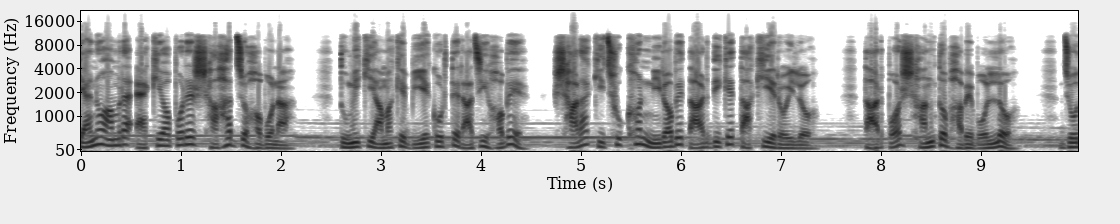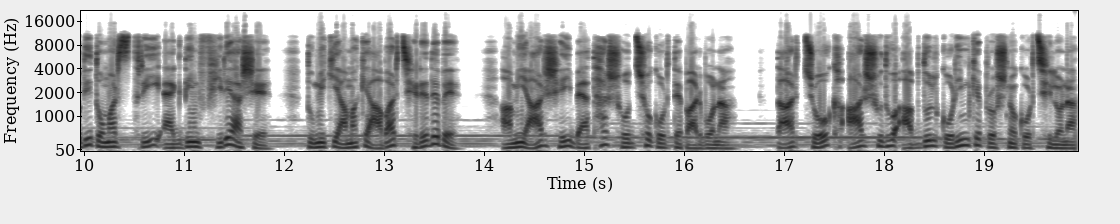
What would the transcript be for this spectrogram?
কেন আমরা একে অপরের সাহায্য হব না? তুমি কি আমাকে বিয়ে করতে রাজি হবে? সারা কিছুক্ষণ নীরবে তার দিকে তাকিয়ে রইল। তারপর শান্তভাবে বলল, যদি তোমার স্ত্রী একদিন ফিরে আসে, তুমি কি আমাকে আবার ছেড়ে দেবে? আমি আর সেই ব্যথা সহ্য করতে পারব না। তার চোখ আর শুধু আব্দুল করিমকে প্রশ্ন করছিল না,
